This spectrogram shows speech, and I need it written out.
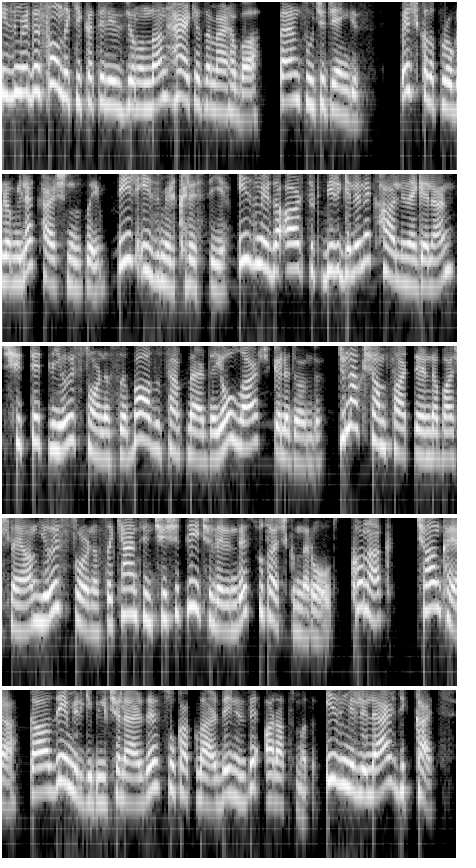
İzmir'de Son Dakika Televizyonu'ndan herkese merhaba. Ben Tuğçe Cengiz. Beş Kala programıyla karşınızdayım. Bir İzmir klasiği. İzmir'de artık bir gelenek haline gelen şiddetli yağış sonrası bazı semtlerde yollar göle döndü. Dün akşam saatlerinde başlayan yağış sonrası kentin çeşitli ilçelerinde su taşkınları oldu. Konak, Çankaya, Gaziemir gibi ilçelerde sokaklar denizi aratmadı. İzmirliler dikkat!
